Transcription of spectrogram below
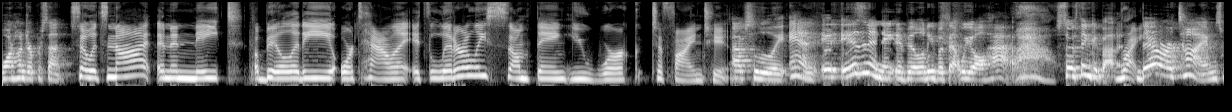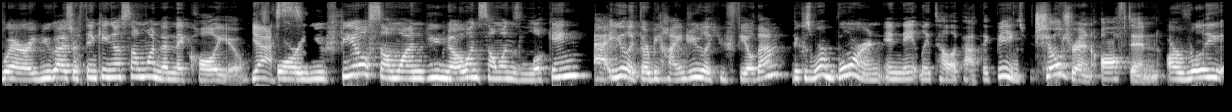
100%. So it's not an innate ability or talent. It's literally something you work to fine tune. Absolutely. And it is an innate ability, but that we all have. Wow. So think about it. Right. There are times where you guys are thinking of someone, then they call you. Yes. Or you feel someone, you know when someone's looking at you, like they're behind you, like you feel them. Because we're born innately telepathic beings. Children often are really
